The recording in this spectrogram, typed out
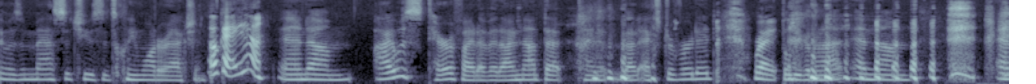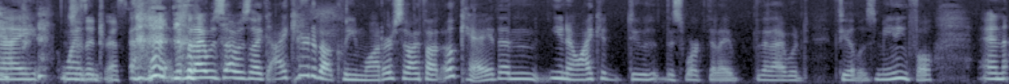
it was a Massachusetts Clean Water Action, okay, yeah, and um, I was terrified of it. I'm not that kind of that extroverted, right. believe it or not, and um, and I Which went is interesting. but I was I was like I cared about clean water, so I thought, okay, then you know I could do this work that I that I would feel is meaningful, and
